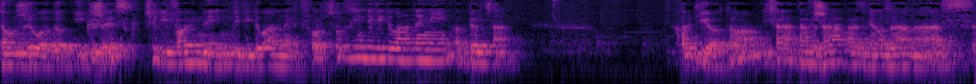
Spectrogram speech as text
dążyło do igrzysk, czyli wojny indywidualnych twórców z indywidualnymi odbiorcami. Chodzi o to i cała ta wrzawa związana z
